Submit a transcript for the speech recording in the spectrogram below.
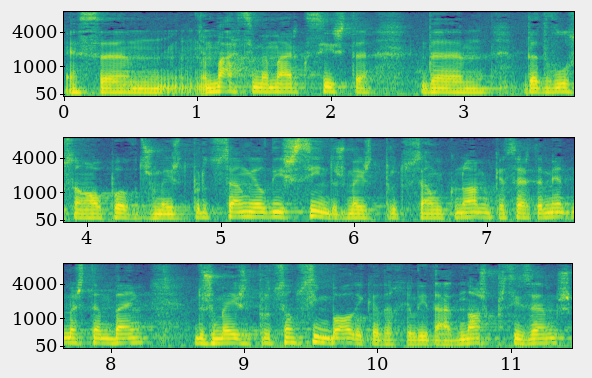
essa hum, máxima marxista da, da devolução ao povo dos meios de produção, ele diz sim dos meios de produção económica, certamente, mas também dos meios de produção simbólica da realidade. Nós precisamos,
